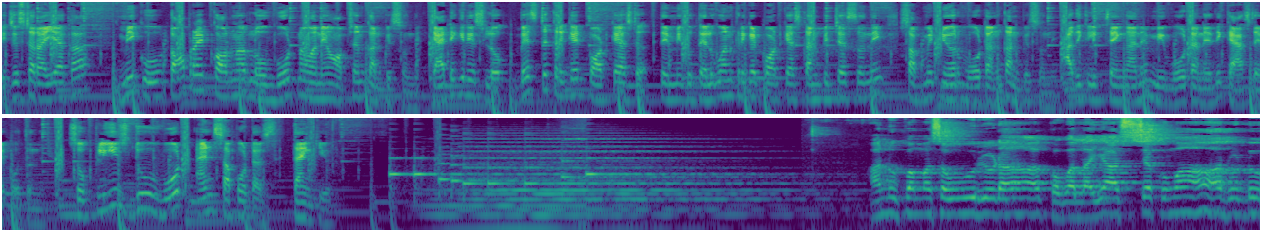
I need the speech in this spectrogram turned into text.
రిజిస్టర్ అయ్యాక మీకు టాప్ రైట్ కార్నర్లో ఓట్ నవ్ అనే ఆప్షన్ కనిపిస్తుంది. కేటగిరీస్లో బెస్ట్ క్రికెట్ పాడ్కాస్ట్ మీకు తెలుగు అని క్రికెట్ పాడ్కాస్ట్ కనిపించేస్తుంది. సబ్మిట్ యువర్ ఓట్ అని కనిపిస్తుంది. అది క్లిక్ చేయగానే మీ ఓట్ అనేది క్యాస్ట్ అయిపోతుంది. So please do vote and supporters thank you Anupama సౌర్యుడా కొవలయాస్య కుమారుడు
